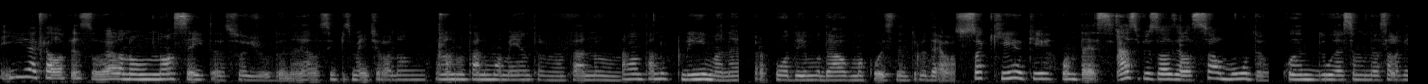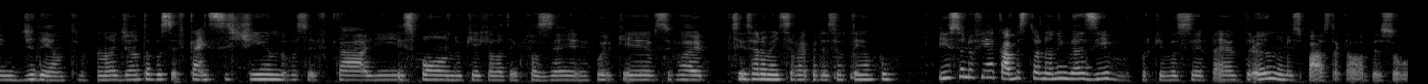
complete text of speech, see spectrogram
E aquela pessoa, ela não, não aceita a sua ajuda, né? Ela simplesmente, ela não, ela não tá no momento, ela não tá no, ela não tá no clima, né? Pra poder mudar alguma coisa dentro dela. Só que, o que acontece? As pessoas, elas só mudam quando essa mudança, ela vem de dentro. Não adianta você ficar insistindo, você ficar ali expondo o que, que ela tem que fazer, porque você vai, sinceramente, você vai perder seu tempo isso no fim acaba se tornando invasivo, porque você tá entrando no espaço daquela pessoa.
